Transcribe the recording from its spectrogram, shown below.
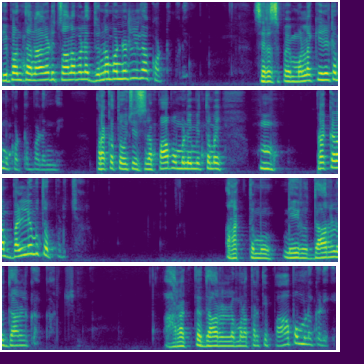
వీపంతా నాగడి చొలబలే దున్నబడినట్లుగా కొట్టబడింది. శిరస్సుపై ముళ్ళ కిరీటం కొట్టబడింది. ప్రక్కతో చేసిన పాపము నిమిత్తమై ప్రక్కన బల్యముతో పొడిచారు. రక్తము నీరు దారులు దారులుగా కార్చి ఆ రక్తదారుల్లో మన ప్రతి పాపమును కడిగి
